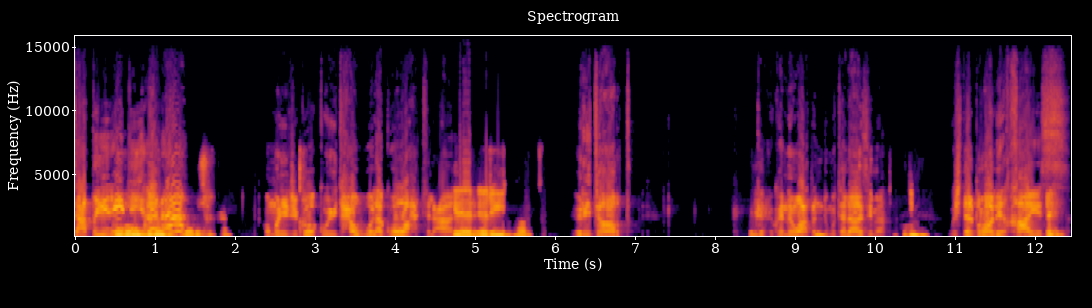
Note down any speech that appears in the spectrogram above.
تعطيني؟ هو أنا. هم يجي جوكو يتحول أقوى واحد في العالم. ريتارد. ريتارد. كان واحد عنده متلازمة. وش ذا البرولي الخايس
